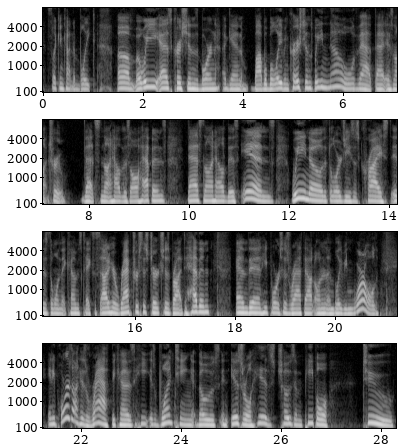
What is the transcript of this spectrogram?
it's looking kind of bleak. Um, but we as Christians, born again, Bible believing Christians, we know that that is not true. That's not how this all happens. That's not how this ends. We know that the Lord Jesus Christ is the one that comes, takes us out of here, raptures his church, is brought to heaven, and then he pours his wrath out on an unbelieving world. And he pours out his wrath because he is wanting those in Israel, his chosen people, to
